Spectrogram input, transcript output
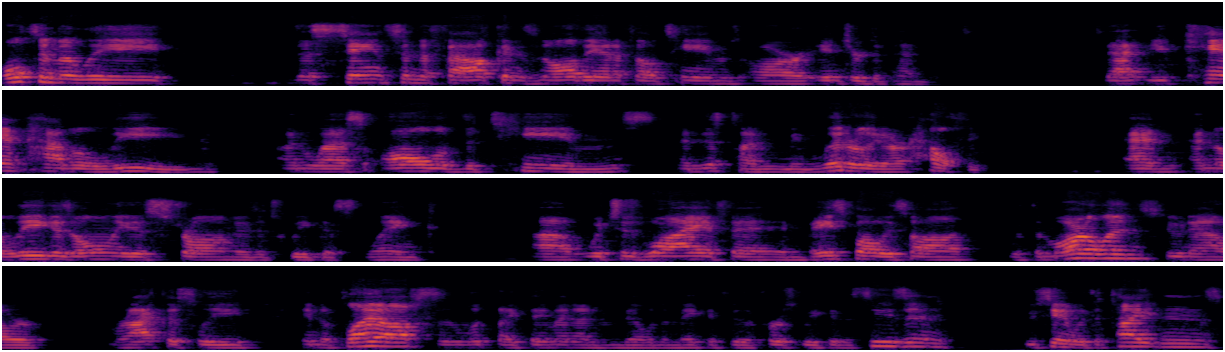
Ultimately, the Saints and the Falcons and all the NFL teams are interdependent. That you can't have a league unless all of the teams, and this time I mean literally, are healthy. And, and the league is only as strong as its weakest link, uh, which is why if in baseball we saw with the Marlins, who now are miraculously in the playoffs, it looked like they might not even be able to make it through the first week of the season. We've seen it with the Titans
